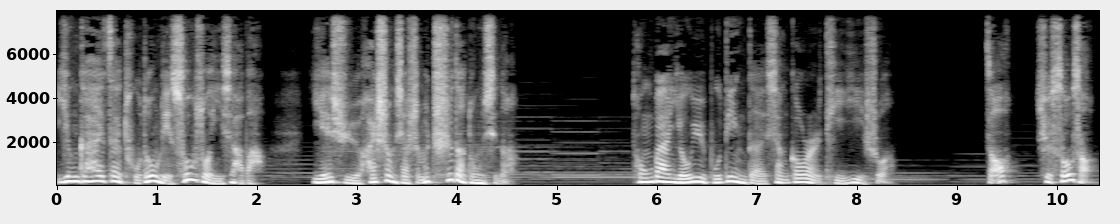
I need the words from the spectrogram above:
应该在土洞里搜索一下吧，也许还剩下什么吃的东西呢。同伴犹豫不定地向勾儿提议说：“走去搜搜，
